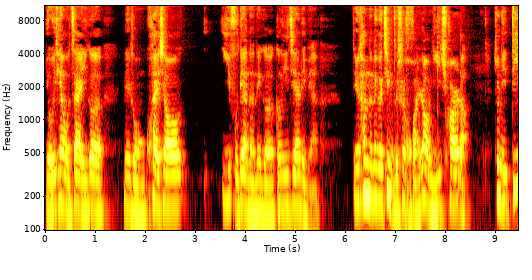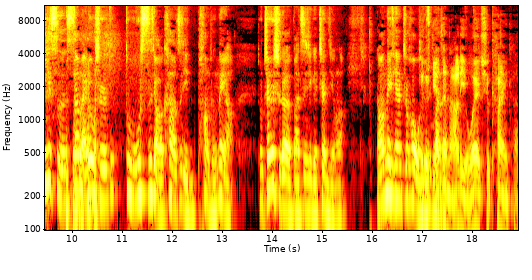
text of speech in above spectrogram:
有一天我在一个那种快销衣服店的那个更衣间里面，因为他们的那个镜子是环绕你一圈儿的，就你第一次 三百六十度无死角的看到自己胖成那样，就真实的把自己给震惊了。然后那天之后我这个店在哪里？我也去看一看。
